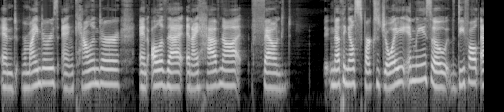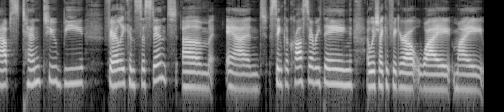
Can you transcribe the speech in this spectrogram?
and reminders and calendar and all of that. And I have not found nothing else sparks joy in me. So the default apps tend to be fairly consistent. Um, and sync across everything. I wish I could figure out why my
